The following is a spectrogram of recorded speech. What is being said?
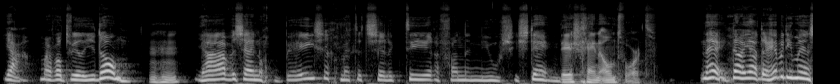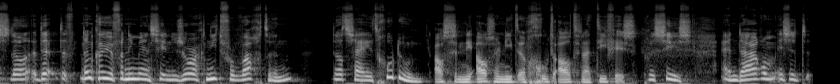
Ja, maar wat wil je dan? Mm -hmm. Ja, we zijn nog bezig met het selecteren van een nieuw systeem. Er is geen antwoord. Nee, nou ja, daar hebben die mensen dan, de, de, dan kun je van die mensen in de zorg niet verwachten dat zij het goed doen. Als er, als er niet een goed alternatief is. Precies. En daarom is het,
